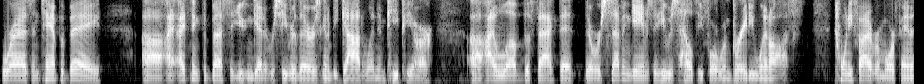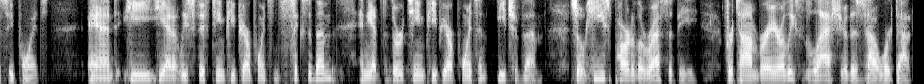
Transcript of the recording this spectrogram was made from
Whereas in Tampa Bay, uh, I, I think the best that you can get at receiver there is going to be Godwin in PPR. Uh, I love the fact that there were seven games that he was healthy for when Brady went off, 25 or more fantasy points. And he he had at least 15 PPR points in six of them, and he had 13 PPR points in each of them. So he's part of the recipe for Tom Brady, or at least last year, this is how it worked out.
